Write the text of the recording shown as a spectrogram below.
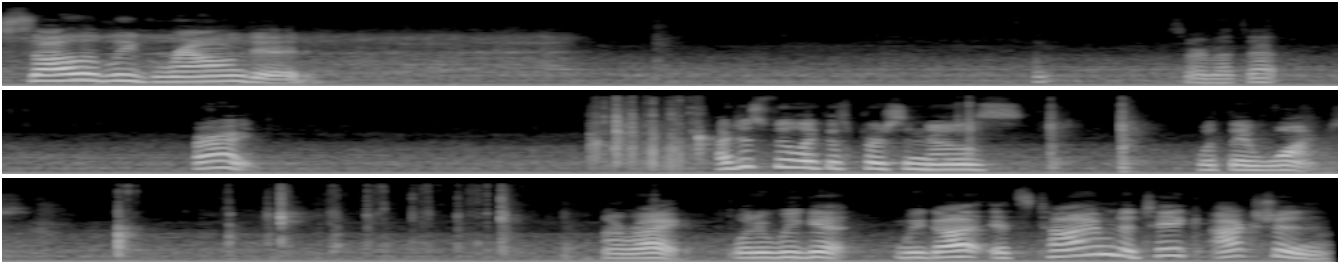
solidly grounded. Oh, sorry about that. All right. I just feel like this person knows what they want. All right. What did we get? We got it's time to take action.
